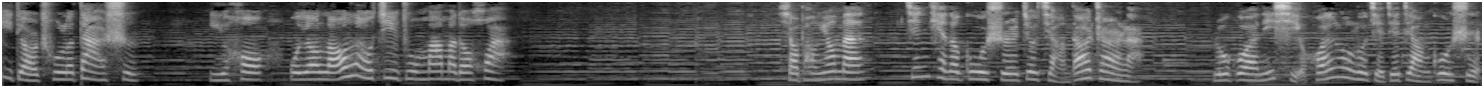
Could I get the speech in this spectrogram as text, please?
一点出了大事。以后我要牢牢记住妈妈的话。小朋友们，今天的故事就讲到这儿了。如果你喜欢露露姐姐讲故事，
